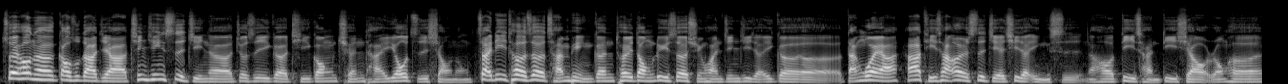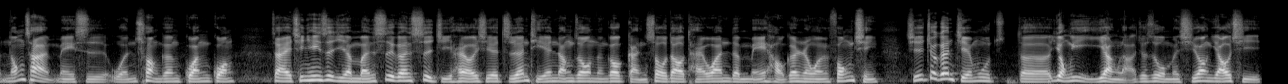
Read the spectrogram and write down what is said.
最后呢，告诉大家，青青市集呢，就是一个提供全台优质小农在地特色产品跟推动绿色循环经济的一个单位啊。它提倡二十四节气的饮食，然后地产地销，融合农产、美食、文创跟观光。在青青市集的门市跟市集，还有一些职人体验当中，能够感受到台湾的美好跟人文风情。其实就跟节目的用意一样啦，就是我们希望邀请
